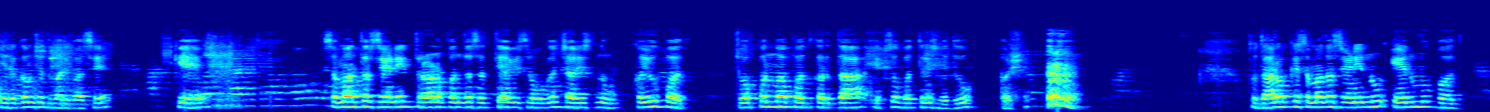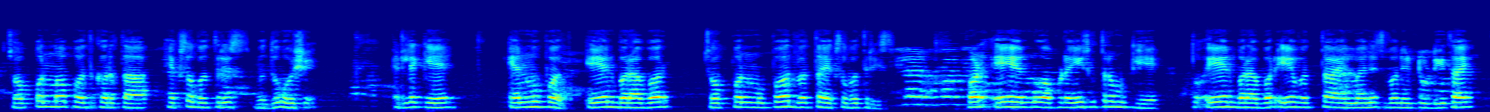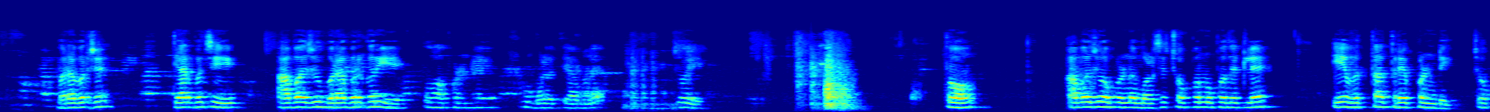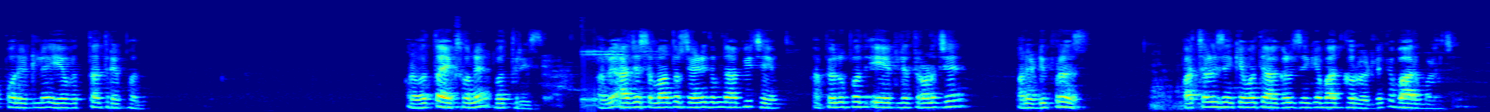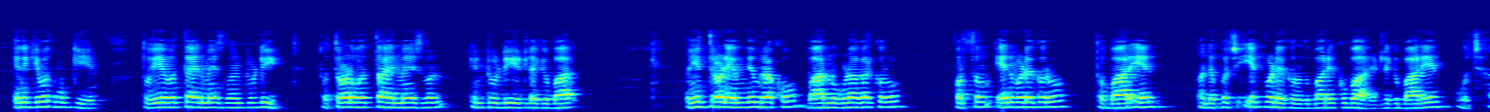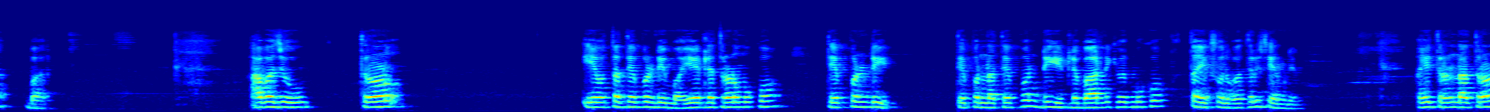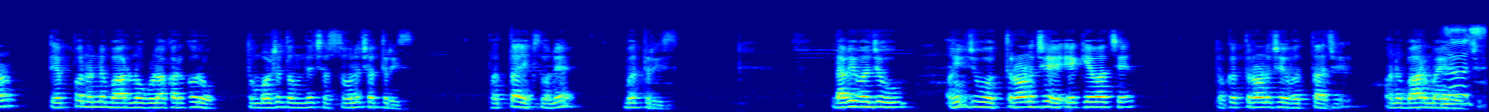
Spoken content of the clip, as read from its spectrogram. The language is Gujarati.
અહીં રકમ છે તમારી પાસે કે સમાંતર શ્રેણી ત્રણ પંદર સત્યાવીસ ઓગણચાલીસનું કયું પદ ચોપનમાં પદ કરતા એકસો બત્રીસ વધુ હશે? તો ધારો કે સમાંતર શ્રેણીનું એનમું પદ ચોપનમાં પદ કરતા એકસો બત્રીસ વધુ હશે. એટલે કે એનમું પદ એન બરાબર ચોપન મુ પદ વત્તા એકસો બત્રીસ. પણ એ નું આપણે અહીં સૂત્ર મૂકીએ તો એન બરાબર એ વત્તા n minus one into d થાય. બરાબર છે? ત્યાર પછી આ બાજુ બરાબર કરીએ તો આપણને શું મળે તે આપણે જોઈએ. તો આ બાજુ આપણને મળશે ચોપનનું પદ એટલે એ વત્તા ત્રેપન ડી. ચોપન એટલે એ વત્તા ત્રેપન. અને વત્તા એકસો ને બત્રીસ. હવે આ જે સમાંતર શ્રેણી તમને આપી છે, આ પેલું પદ એ એટલે ત્રણ છે અને ડિફરન્સ પાછળની સંખ્યામાંથી આગળની સંખ્યા બાદ કરો એટલે કે બાર મળે છે. એની કિંમત મૂકીએ, તો એ વત્તા n minus one into d તો ત્રણ વત્તા n minus one into d એટલે કે બાર. અહીં ત્રણ એમ નેમ રાખો બાર નો ગુણાકાર કરો, પ્રથમ એન વડે કરો, તો બાર એન અને પછી એક વડે કરો, તો બાર એકુ બાર, એટલે કે બાર એન ઓછા બાર. આ બાજુ ત્રણ એ વત્તા ત્રેપન ડી માં એ એટલે ત્રણ મૂકો, ત્રેપન ડી ત્રેપન ના ત્રેપન ડી એટલે બારની કિંમત મૂકો, તો એકસો ને બત્રીસ એમ. નેમ અહીં ત્રણ ના ત્રણ ત્રેપન અને બાર નો ગુણાકાર કરો તો મળશે તમને છસો ને છત્રીસ વત્તા એકસો ને બત્રીસ. ડાબી બાજુ અહીં જુઓ ત્રણ છે એ કેવા છે તો કે ત્રણ છે વત્તા છે અને બાર માઇનસ છે.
